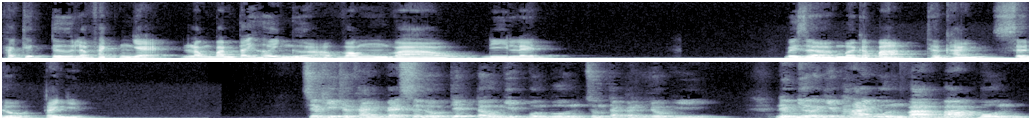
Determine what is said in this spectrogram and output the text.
Phách thứ tư là phách nhẹ, lòng bàn tay hơi ngửa vòng vào đi lên. Bây giờ mời các bạn thực hành sơ đồ tay nhịp. Trước khi thực hành vẽ sơ đồ tiết tấu nhịp 44, chúng ta cần lưu ý. Nếu như ở nhịp 24 và 34,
